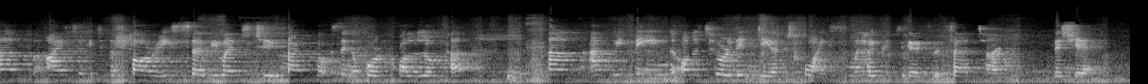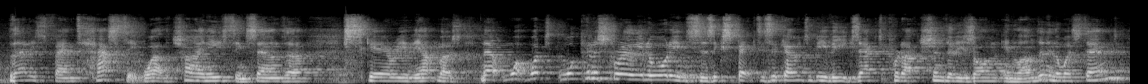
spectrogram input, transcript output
um, I took it to the Far East, so we went to Bangkok, Singapore, and Kuala Lumpur. Um, and we've been on a tour of India twice, and we're hoping to go for the third time this year. That is fantastic. Wow, the Chinese thing sounds uh, scary in the utmost. Now, what, what, what can Australian audiences expect? Is it going to be the exact production that is on in London, in the West End?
